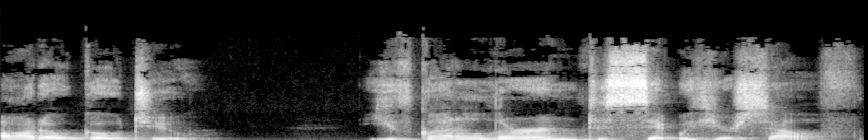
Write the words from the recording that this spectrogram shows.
auto go to. You've got to learn to sit with yourself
